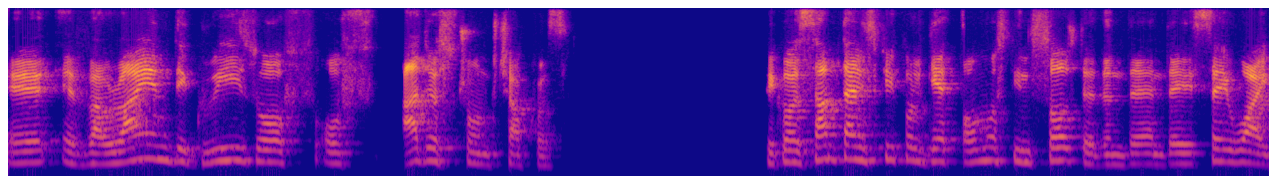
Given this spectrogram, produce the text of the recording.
a, a varying degrees of, of other strong chakras. Because sometimes people get almost insulted and then they say, Why?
